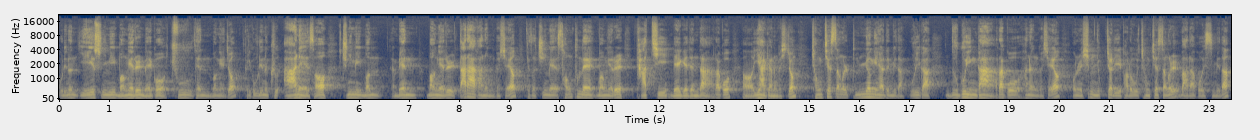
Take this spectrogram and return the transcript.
우리는 예수님이 멍에를 메고 주된 멍에죠. 그리고 우리는 그 안에서 주님이 먼, 맨 멍에를 따라가는 것이에요. 그래서 주님의 성품의 멍에를 같이 매게 된다라고 어, 이야기하는 것이죠. 정체성을 분명히 해야 됩니다. 우리가 누구인가라고 하는 것이에요. 오늘 16절이 바로 정체성을 말하고 있습니다.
